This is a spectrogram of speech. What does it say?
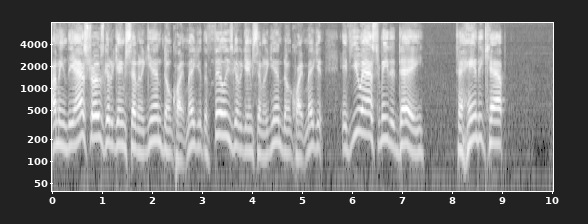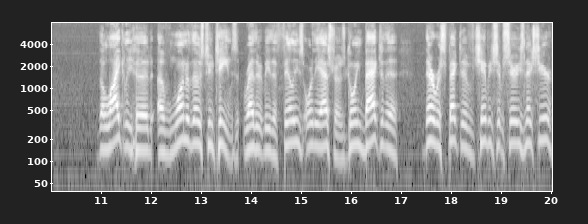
I mean, the Astros go to game seven again, don't quite make it. The Phillies go to game seven again, don't quite make it. If you asked me today to handicap the likelihood of one of those two teams, whether it be the Phillies or the Astros, going back to the their respective championship series next year,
